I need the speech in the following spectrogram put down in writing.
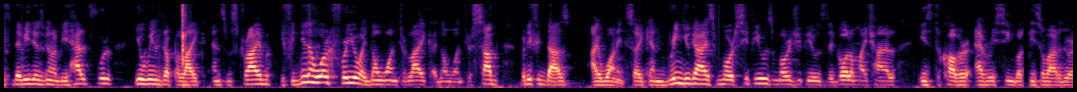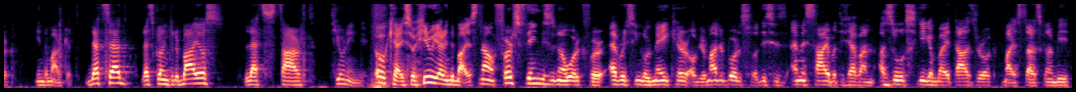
if the video is gonna be helpful, you will drop a like and subscribe. If it didn't work for you, I don't want your like, I don't want your sub, but if it does, I want it. So I can bring you guys more CPUs, more GPUs. The goal of my channel is to cover every single piece of hardware in the market. That said, let's go into the BIOS. Let's start tuning. Okay, so here we are in the BIOS. Now, first thing, this is gonna work for every single maker of your motherboard. So this is MSI, but if you have an Asus, Gigabyte, ASRock, BIOStar, it's gonna be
